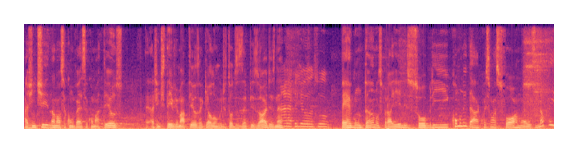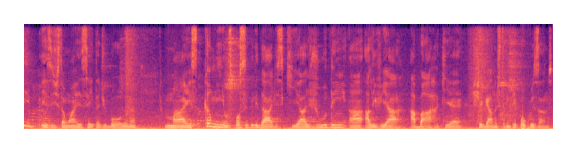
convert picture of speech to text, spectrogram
A gente, na nossa conversa com o Matheus, a gente teve Matheus aqui ao longo de todos os episódios, né? Maravilhoso. Perguntamos para ele sobre como lidar, quais são as formas. Não que exista uma receita de bolo, né? Mas caminhos, possibilidades que ajudem a aliviar a barra que é chegar nos 30 e poucos anos.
